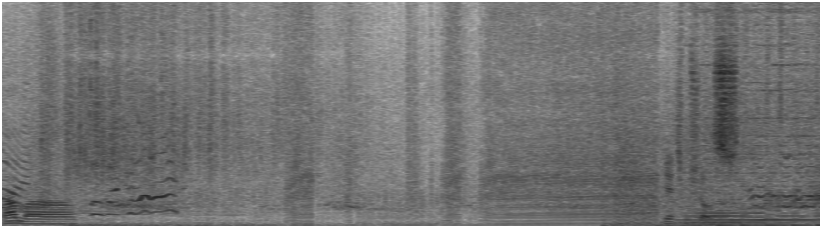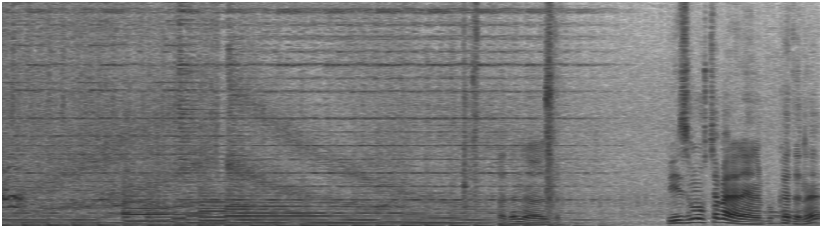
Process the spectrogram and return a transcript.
tamam. Geçmiş olsun. Kadın öldü. Biz muhtemelen yani bu kadını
